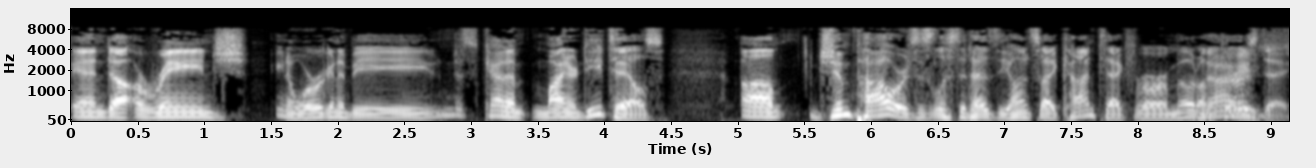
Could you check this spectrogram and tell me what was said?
and uh, arrange. You know where we're going to be. Just kind of minor details. Um, Jim Powers is listed as the on-site contact for our remote on Nice. Thursday.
